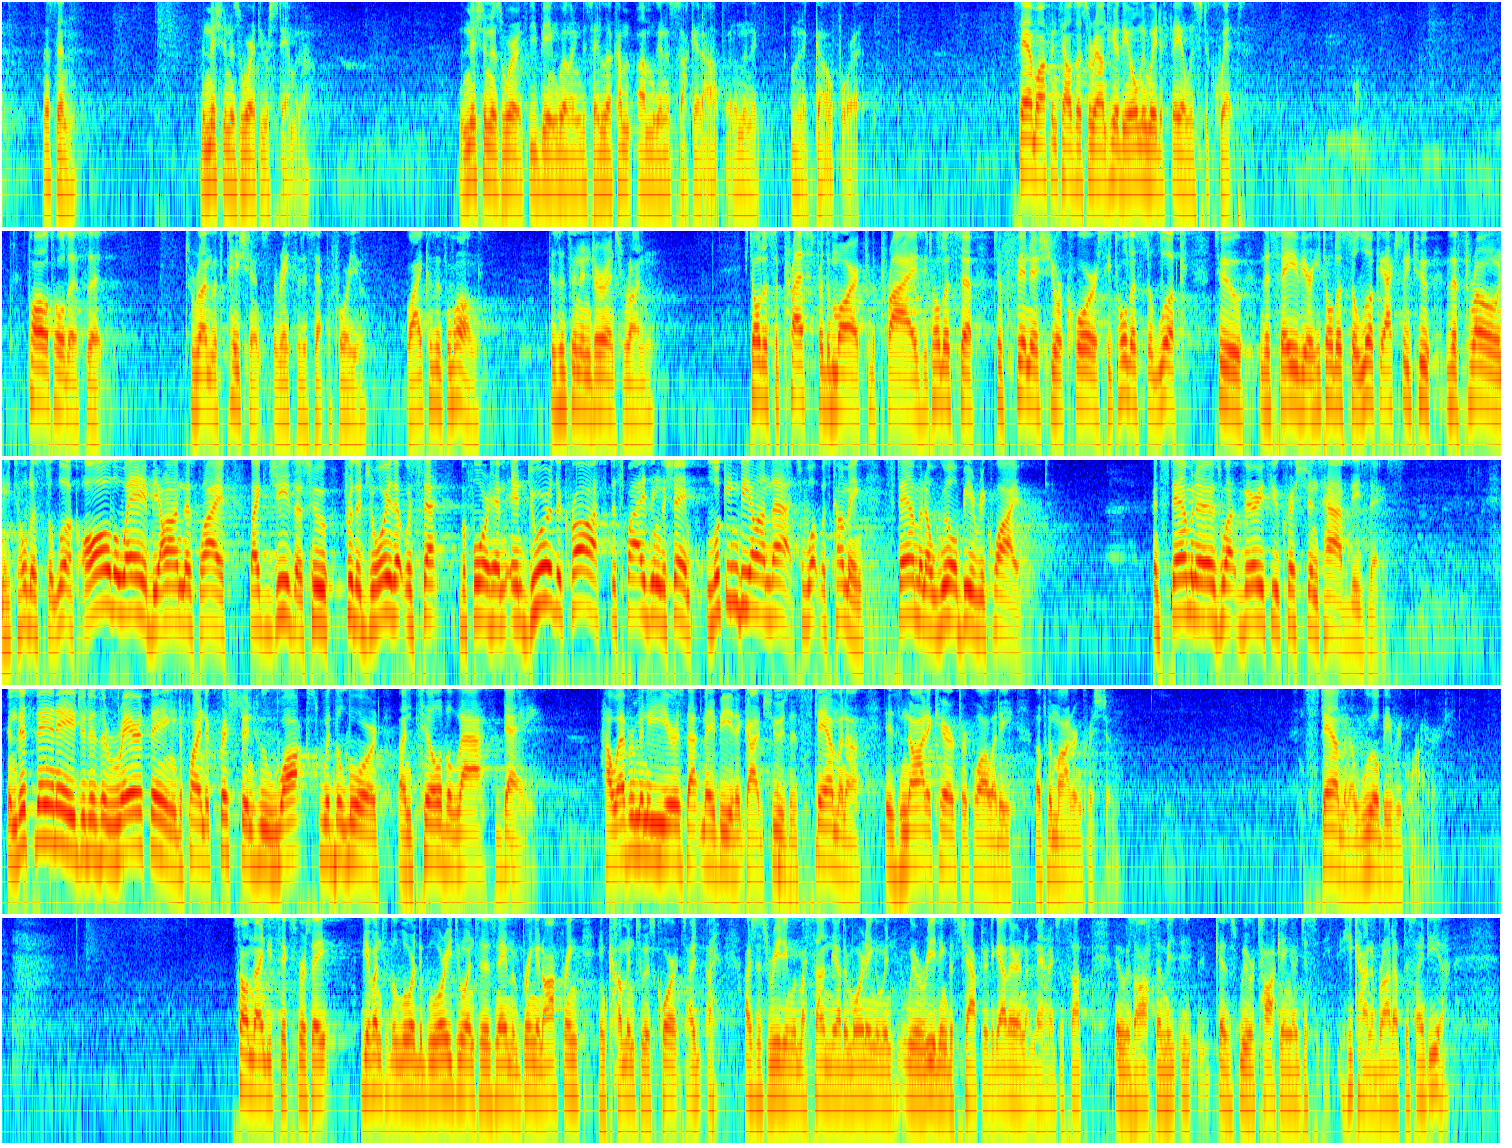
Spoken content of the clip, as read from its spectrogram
listen. The mission is worth your stamina. The mission is worth you being willing to say, look, I'm, I'm going to suck it up and I'm going to I'm going to go for it. Sam often tells us around here the only way to fail is to quit. Paul told us that to run with patience the race that is set before you. Why? Because it's long, because it's an endurance run told us to press for the mark, for the prize. He told us to, to finish your course. He told us to look to the Savior. He told us to look actually to the throne. He told us to look all the way beyond this life, like Jesus, who, for the joy that was set before him, endured the cross, despising the shame. Looking beyond that to what was coming, stamina will be required. And stamina is what very few Christians have these days. In this day and age, it is a rare thing to find a Christian who walks with the Lord until the last day. However many years that may be that God chooses, stamina is not a character quality of the modern Christian. Stamina will be required. Psalm 96, verse 8 Give unto the Lord the glory due unto his name, and bring an offering and come into his courts. I, I I was just reading with my son the other morning, and we, we were reading this chapter together, and man, I just thought it was awesome eh, eh, because we were talking. I just he kind of brought up this idea.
